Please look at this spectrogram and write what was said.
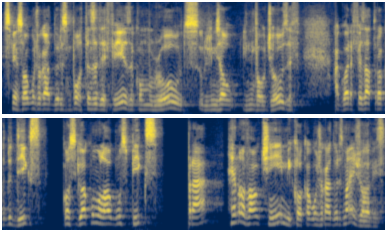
dispensou alguns jogadores importantes da defesa, como o Rhodes, o Linval, Joseph, agora fez a troca do Diggs, conseguiu acumular alguns picks para renovar o time colocar alguns jogadores mais jovens.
